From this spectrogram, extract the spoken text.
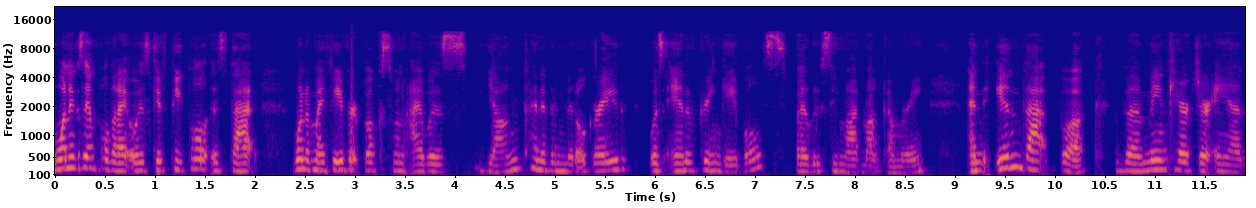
One example that I always give people is that one of my favorite books when I was young, kind of in middle grade, was Anne of Green Gables by Lucy Maud Montgomery. And in that book, the main character, Anne,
